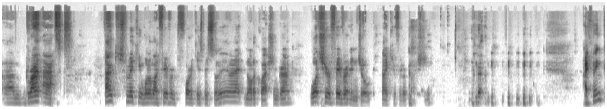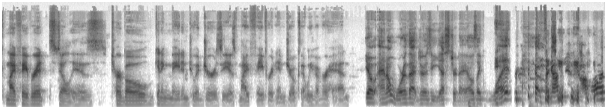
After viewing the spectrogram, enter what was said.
Um, Grant asks, "Thank you for making one of my favorite 40k spaces on the internet." Not a question, Grant. What's your favorite in joke? Thank you for the question. I think my favorite still is Turbo getting made into a jersey is my favorite in joke that we've ever had. Yo, Anna wore that jersey yesterday. I was like, what? I forgot got one.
